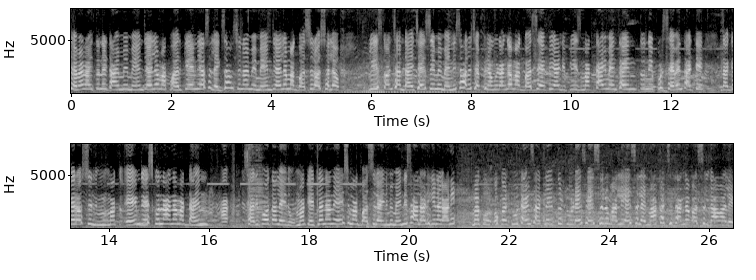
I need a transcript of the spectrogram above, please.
సెవెన్ అవుతుంది టైం మేము ఏం చేయలేము మాకు వర్క్ ఏంది? అసలు ఎగ్జామ్స్ ఉన్నాయి మేము ఏం చేయలేము మాకు బస్సులు వస్తలేవు ప్లీజ్ కొంచెం దయచేసి మేము ఎన్నిసార్లు చెప్పినా కూడా మాకు బస్సు వేపియండి. ప్లీజ్ మాకు టైం ఎంత అవుతుంది? ఇప్పుడు సెవెన్ థర్టీ దగ్గర వస్తుంది. మాకు ఏం చేసుకున్నా మాకు టైం సరిపోతలేదు. మాకు ఎట్లనైనా వేసి మాకు బస్సులు అయింది. మేము ఎన్నిసార్లు అడిగినా కానీ మాకు ఒక టూ టైమ్స్ అట్లా ఎత్తు టూ డేస్ వేస్తున్నారు మళ్ళీ వేస్తలేదు. మాకు ఖచ్చితంగా బస్సులు కావాలి.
